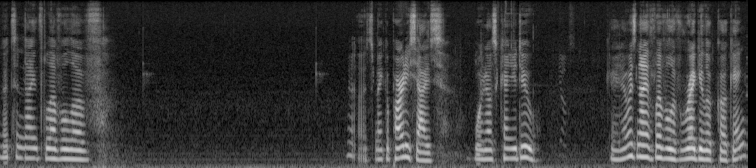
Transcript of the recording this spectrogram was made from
That's a ninth level of... Yeah, let's make a party size. What else can you do? Okay, that was ninth level of regular cooking.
